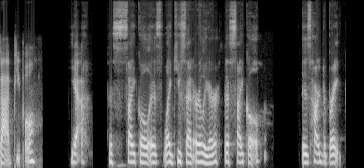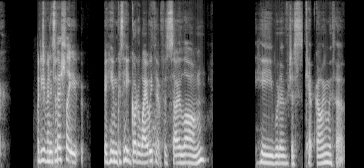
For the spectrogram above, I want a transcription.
bad people. Yeah. The cycle is, like you said earlier, the cycle is hard to break. But and especially for him because he got away with it for so long, he would have just kept going with it.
